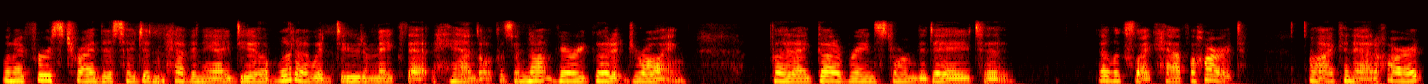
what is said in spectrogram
when I first tried this, I didn't have any idea what I would do to make that handle because I'm not very good at drawing. But I got a brainstorm today to, that looks like half a heart. Well, I can add a heart,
